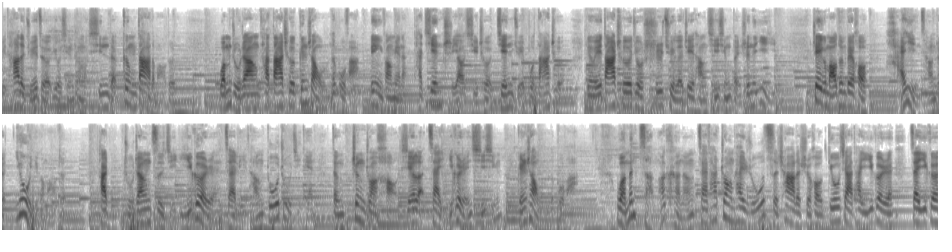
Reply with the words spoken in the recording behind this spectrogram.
与他的抉择又形成了新的更大的矛盾。我们主张他搭车跟上我们的步伐，另一方面呢，他坚持要骑车，坚决不搭车，认为搭车就失去了这趟骑行本身的意义。这个矛盾背后。还隐藏着又一个矛盾，他主张自己一个人在礼堂多住几天，等症状好些了再一个人骑行，跟上我们的步伐。我们怎么可能在他状态如此差的时候丢下他一个人，在一个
